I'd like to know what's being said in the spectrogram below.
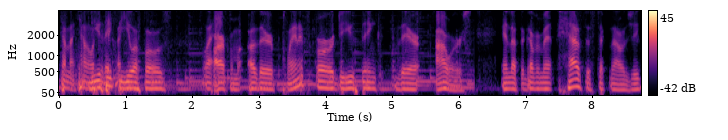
Tell me. Tell me. Do you the think the? UFOs What? are from other planets, or do you think they're ours, and that the government has this technology,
